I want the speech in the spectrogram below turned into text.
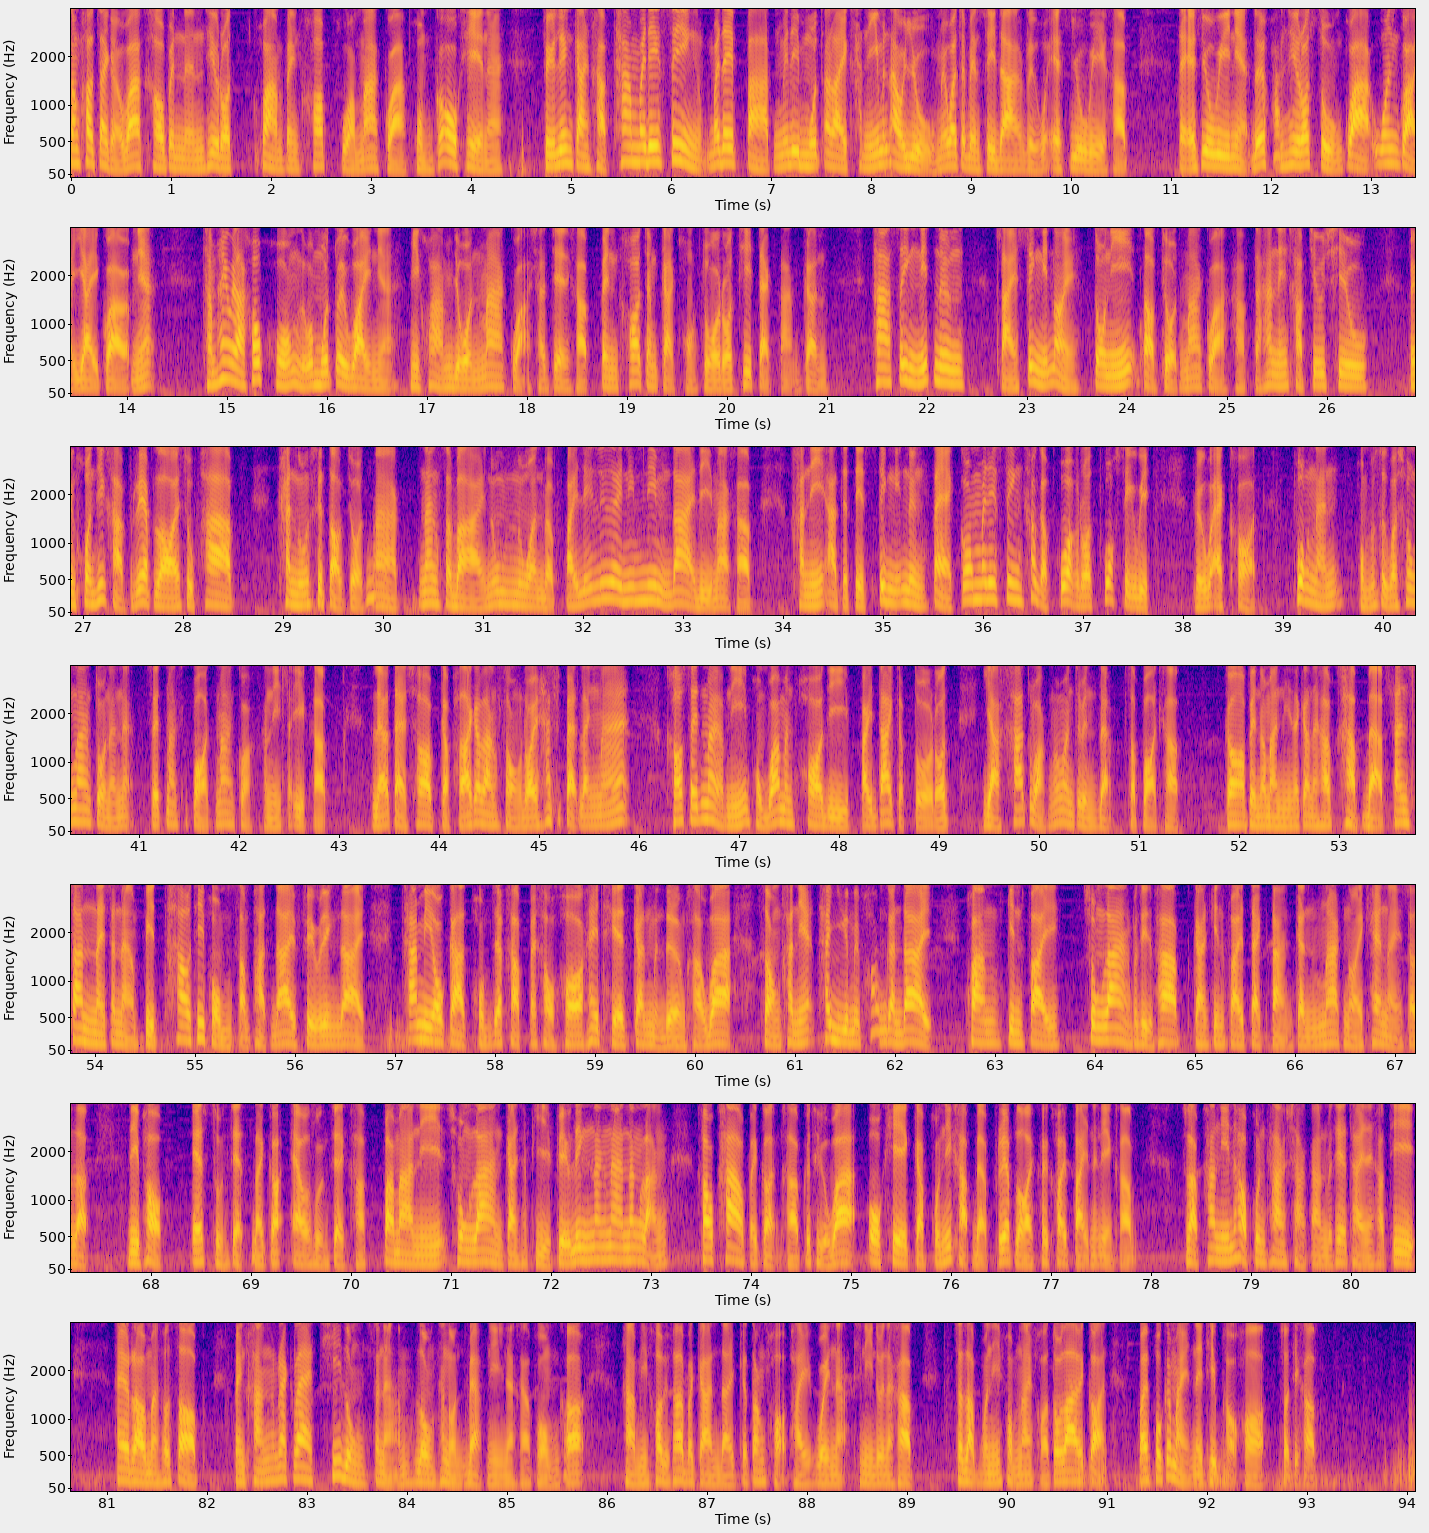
ต้องเข้าใจก่อนว่าเขาเป็นเน้นที่รถความเป็นครอบครัวมากกว่า ผมก็โอเคนะฟีลลิ่งการขับถ้าไม่ได้ซิ่ง ไม่ได้ปาดไม่ได้มุดอะไรคันนี้มันเอาอยู่ ไม่ว่าจะเป็นซีดานหรือว่า SUV ครับแต่ SUV เนี่ยด้วยความที่รถสูงกว่าอ้วนกว่าใหญ่กว่าแบบเนี้ยทำให้เวลาเข้าโค้งหรือว่ามุดไวๆเนี่ยมีความโยนมากกว่าชัดเจนครับเป็นข้อจำกัดของตัวรถที่แตกต่างกัน ถ้าซิ่งนิดนึงสายซิ่งนิดหน่อย ตัวนี้ตอบโจทย์มากกว่าครับแต่ถ้าเน้นขับชิลๆเป็นคนที่ขับเรียบร้อยสุภาพ คันนู้นคือตอบโจทย์มาก นั่งสบายนุ่มนวลแบบไปเรื่อยๆ นิ่มๆ ได้ดีมากครับ คันนี้อาจจะติดซิ่งนิดนึง แต่ก็ไม่ได้ซิ่งเท่ากับพวกรถพวก Civic หรือว่า Accord พวกนั้นผมรู้สึกว่าช่วงล่างตัวนั้นน่ะเซ็ตมาสปอร์ตมากกว่าคันนี้ซะอีกครับ แล้วแต่ชอบกับพละกำลัง 258 แรงม้าเขาเซ็ตมาแบบนี้ผมว่ามันพอดีไปได้กับตัวรถ อย่าคาดหวังว่ามันจะเป็นแบบสปอร์ตครับ ก็เป็นประมาณนี้แล้วกันนะครับ ขับแบบสั้นๆ ในสนามปิดเท่าที่ผมสัมผัสได้ฟีลลิ่งได้ ถ้ามีโอกาสผมจะขับไปเขาคอให้เทสกันเหมือนเดิมครับว่า 2 คันนี้ถ้ายืมไปพร้อมกันได้ ความกินไฟช่วงล่างประสิทธิภาพ การกินไฟแตกต่างกันมากน้อยแค่ไหนสำหรับ d e p a l S07 และก็ L07 ครับ ประมาณนี้ช่วงล่างการขับขี่ฟีลลิ่งนั่งหน้านั่งหลังคร่าวๆไปก่อนครับ ก็ถือว่าโอเคกับคนที่ขับแบบเรียบร้อยค่อย ๆ ไปนั่นเองครับสำหรับครั้งนี้ต้องขอบคุณทางฉากอันประเทศไทยนะครับที่ ให้เรามาทดสอบเป็นครั้งแรก ๆ ที่ลงสนามลงถนนแบบนี้นะครับผมก็หากมีข้อผิดพลาดประการใดก็ต้องขออภัยไว้ณที่นี้ด้วยนะครับสำหรับวันนี้ผมนายขอตัวลาไปก่อน ไว้พบกันใหม่ในทริปเขาคอสวัสดีครับ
